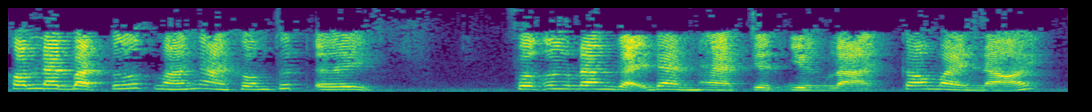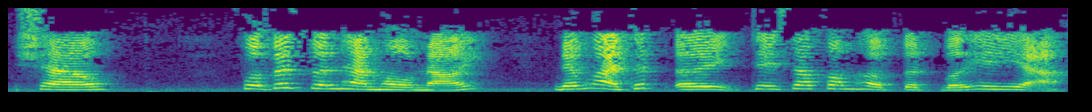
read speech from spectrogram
Hôm nay bạch tước nói ngài không thích y. Phượng ương đang gãy đàn hạt chợt dừng lại, câu mày nói, sao? Phượng tuyết sinh hàm hồ nói, nếu ngài thích y thì sao không hợp tịch với y ạ?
